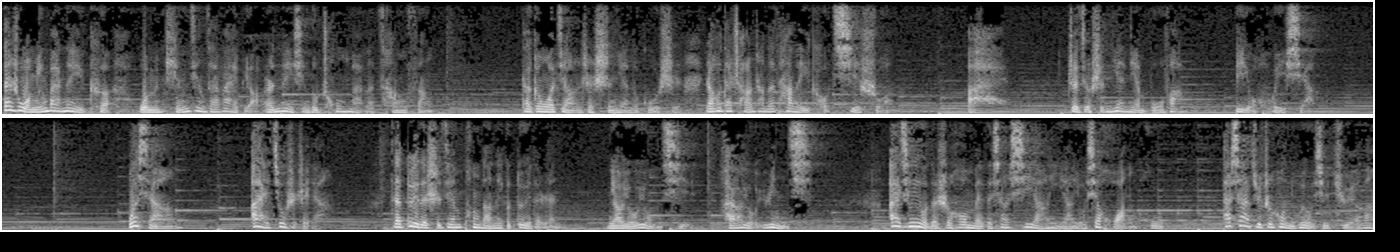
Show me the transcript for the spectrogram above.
但是我明白那一刻，我们平静在外表，而内心都充满了沧桑。他跟我讲了这十年的故事，然后他长长的叹了一口气，说：“唉，这就是念念不忘，必有回响。”我想，爱就是这样，在对的时间碰到那个对的人，你要有勇气，还要有运气。爱情有的时候美得像夕阳一样，有些恍惚。它下去之后，你会有些绝望，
